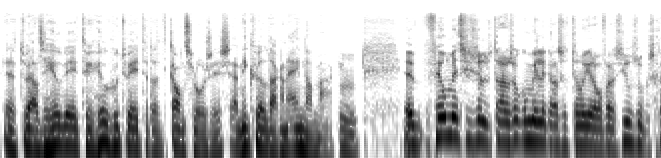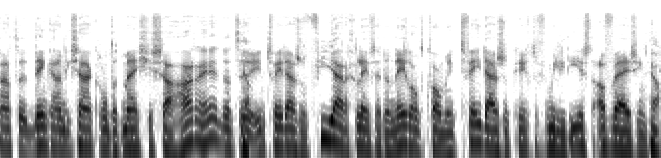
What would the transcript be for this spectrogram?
Terwijl ze heel, weten, heel goed weten dat het kansloos is. En ik wil daar een eind aan maken. Mm. veel mensen zullen trouwens ook onmiddellijk, als het dan weer over asielzoekers gaat... denken aan die zaak rond het meisje Sahar. Hè, dat ja. in 2004 jarige leeftijd naar Nederland kwam. In 2000 kreeg de familie de eerste afwijzing. Ja.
